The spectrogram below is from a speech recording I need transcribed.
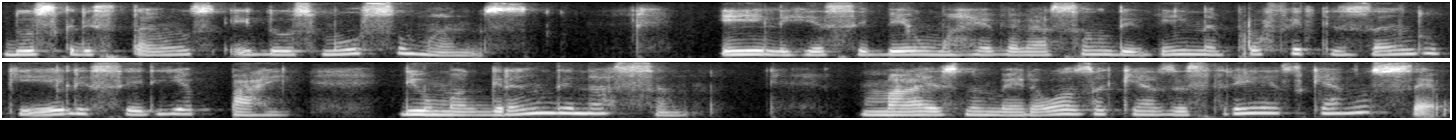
dos cristãos e dos muçulmanos. Ele recebeu uma revelação divina profetizando que ele seria pai de uma grande nação mais numerosa que as estrelas que há no céu.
